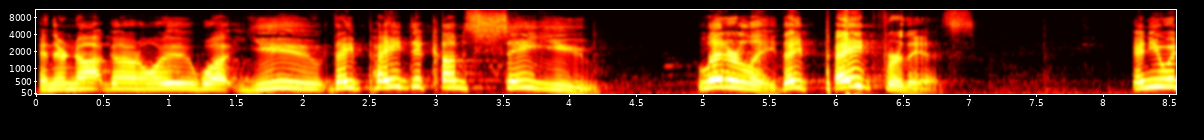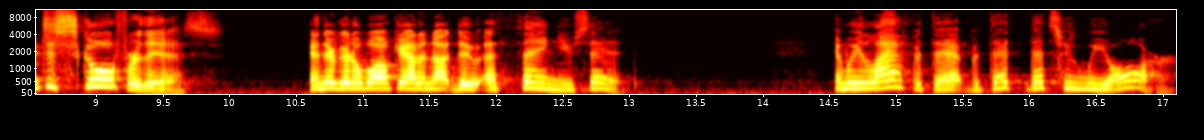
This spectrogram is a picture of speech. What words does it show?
and they're not going to do what you, they paid to come see you. Literally, they paid for this. And you went to school for this. And they're going to walk out and not do a thing you said. And we laugh at that, but that, that's who we are.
